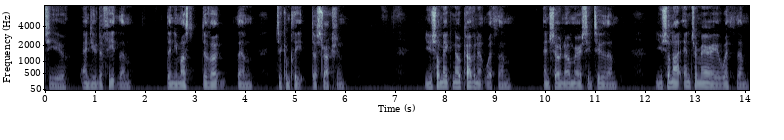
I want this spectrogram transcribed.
to you, and you defeat them, then you must devote them to complete destruction. You shall make no covenant with them, and show no mercy to them. You shall not intermarry with them,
